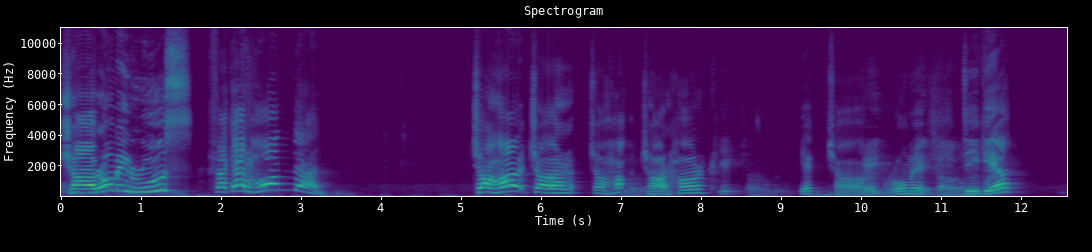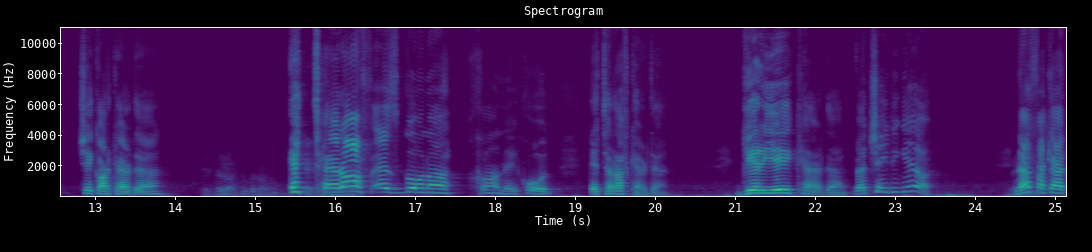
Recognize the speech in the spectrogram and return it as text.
چهارم روز فقط خواندن چهار چهار چهار چهار یک یک چهارم. دیگه چه کار کردن؟ اعتراف از گناه خانه خود اعتراف کردن گریه کردن و چه دیگه نه فقط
